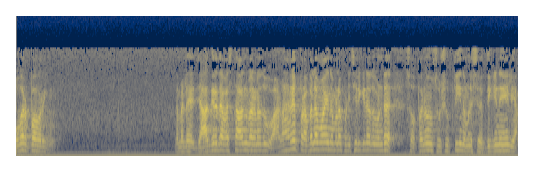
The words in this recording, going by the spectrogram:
overpowering നമ്മളുടെ ജാഗ്രത അവസ്ഥ എന്ന് പറയുന്നത് വളരെ പ്രബലമായി നമ്മളെ പിടിച്ചിരിക്കുന്നത് കൊണ്ട് സ്വപ്നവും സുഷുപ്തിയും നമ്മൾ ശ്രദ്ധിക്കണേയില്ല.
